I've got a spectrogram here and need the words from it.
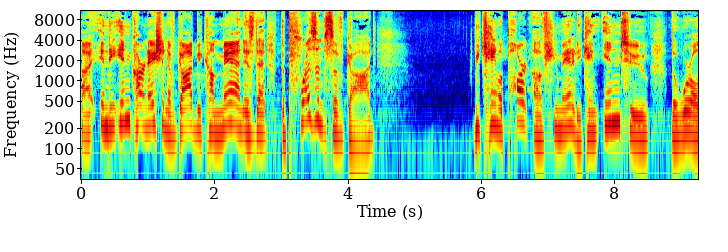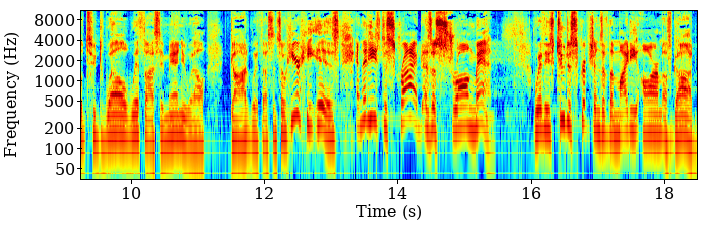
uh, in the incarnation of God become man is that the presence of God became a part of humanity, came into the world to dwell with us, Emmanuel, God with us. And so here he is, and then he's described as a strong man. We have these two descriptions of the mighty arm of God.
